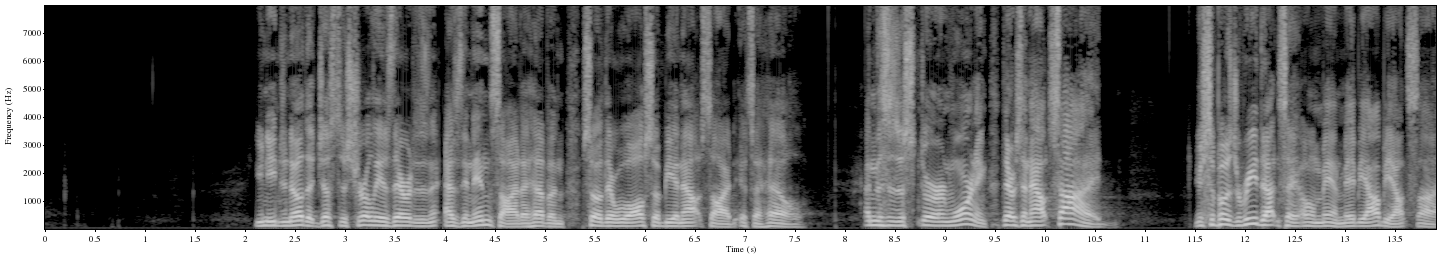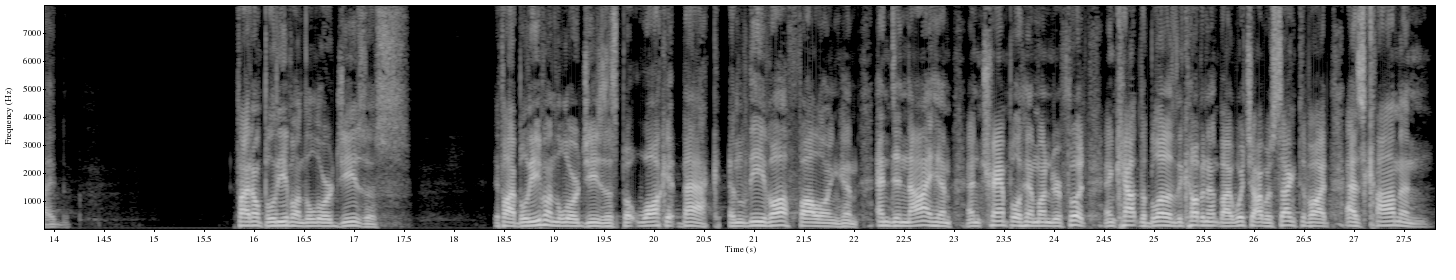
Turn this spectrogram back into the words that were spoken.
You need to know that just as surely as there is as an inside, a heaven, so there will also be an outside. It's a hell. And this is a stern warning. There's an outside. You're supposed to read that and say, oh man, maybe I'll be outside. If I don't believe on the Lord Jesus, if I believe on the Lord Jesus, but walk it back and leave off following him and deny him and trample him underfoot and count the blood of the covenant by which I was sanctified as common.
